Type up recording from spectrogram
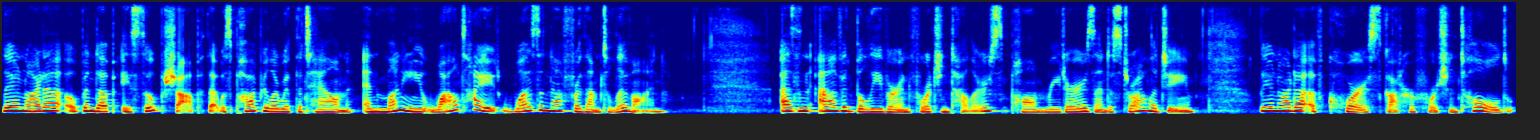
Leonarda opened up a soap shop that was popular with the town, and money, while tight, was enough for them to live on. As an avid believer in fortune tellers, palm readers, and astrology, Leonarda, of course, got her fortune told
